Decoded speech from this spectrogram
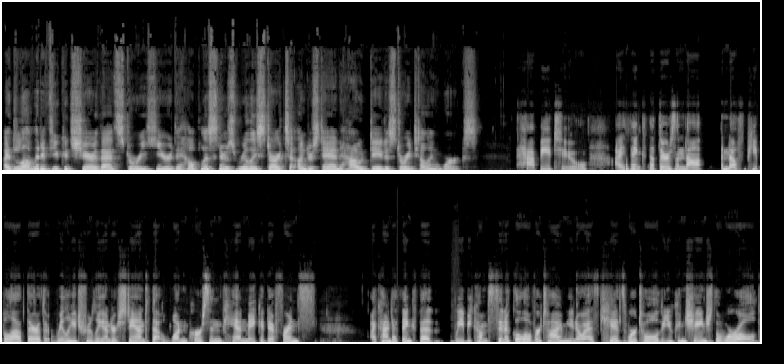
I'd love it if you could share that story here to help listeners really start to understand how data storytelling works. Happy to. I think that there's not enough people out there that really truly understand that one person can make a difference. I kind of think that we become cynical over time. You know, as kids, we're told you can change the world.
